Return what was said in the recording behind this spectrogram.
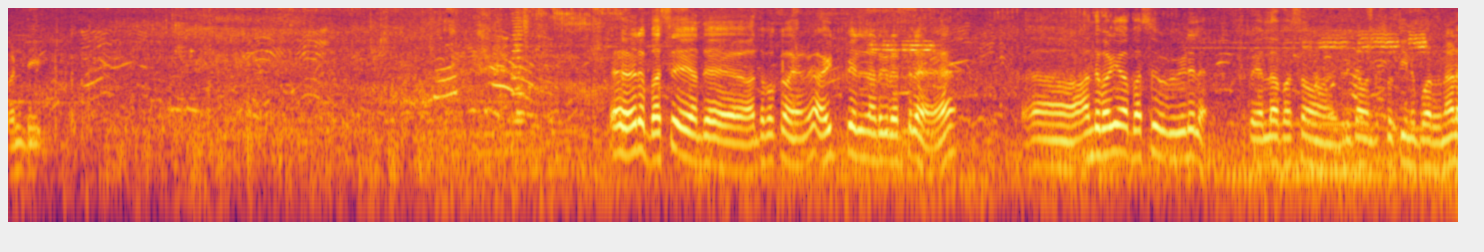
வண்டி. வேறு பஸ்ஸு அந்த அந்த பக்கம் எங்கே? ஐபிஎல் நடக்கிற இடத்துல அந்த வழியாக பஸ்ஸு விடலை. இப்போ எல்லா பஸ்ஸும் இப்படி தான் வந்து சுற்றின்னு போகிறதுனால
